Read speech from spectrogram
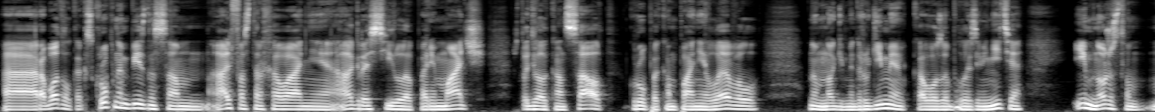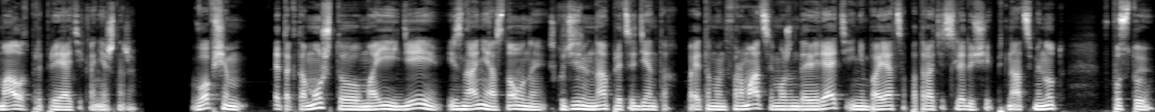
А, работал как с крупным бизнесом, альфа-страхование, агросила, париматч, что делал консалт, группой компании Level, ну, многими другими, кого забыл, извините, и множеством малых предприятий, конечно же. В общем, это к тому, что мои идеи и знания основаны исключительно на прецедентах, поэтому информации можно доверять и не бояться потратить следующие 15 минут впустую.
